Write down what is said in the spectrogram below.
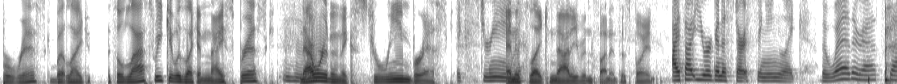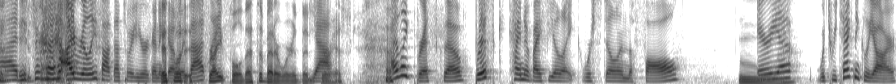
brisk, but like so last week it was like a nice brisk. Mm-hmm. Now we're in an extreme brisk, Extreme. and it's like not even fun at this point. I thought you were going to start singing like the weather outside is right. I really thought that's what you were going to That's go what with that. frightful. That's a better word than Yeah. brisk. I like brisk though. Brisk kind of I feel like we're still in the fall Ooh. area, which we technically are.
